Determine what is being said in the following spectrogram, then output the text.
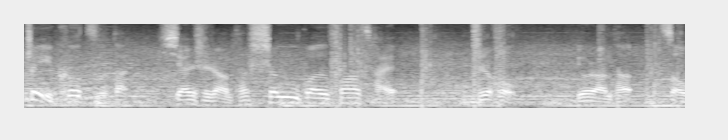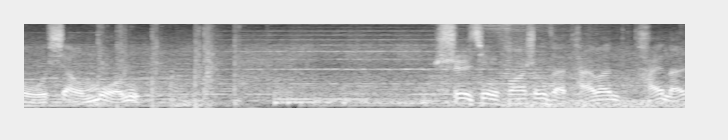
这颗子弹先是让他升官发财，之后又让他走向末路。事情发生在台湾台南，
